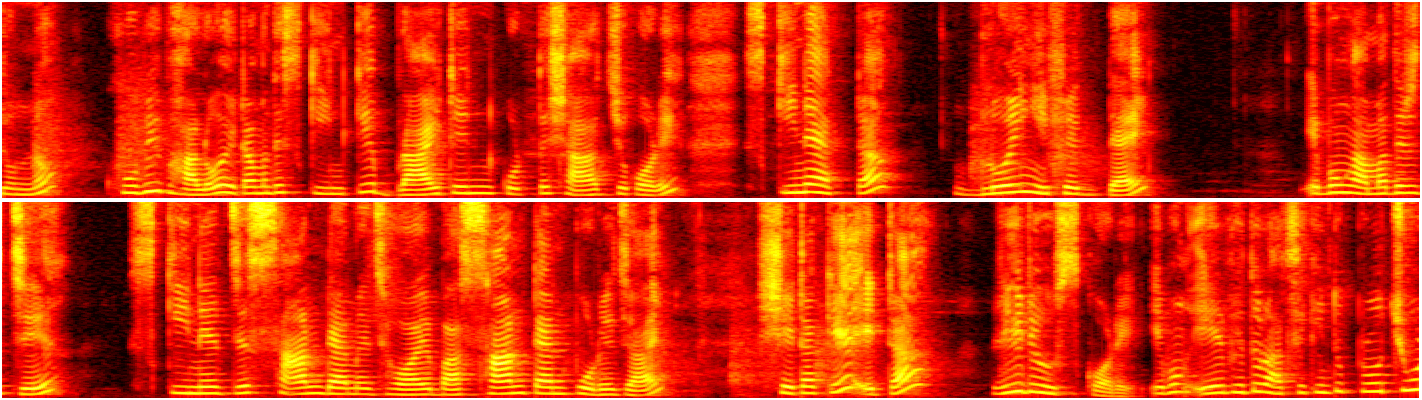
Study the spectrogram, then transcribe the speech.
জন্য খুবই ভালো। এটা আমাদের স্কিনকে ব্রাইটেন করতে সাহায্য করে। স্কিনে একটা গ্লোয়িং ইফেক্ট দেয় এবং আমাদের যে স্কিনের যে সান ড্যামেজ হয় বা সান ট্যান পড়ে যায়, সেটাকে এটা রিডিউস করে এবং এর ভেতর আছে কিন্তু প্রচুর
